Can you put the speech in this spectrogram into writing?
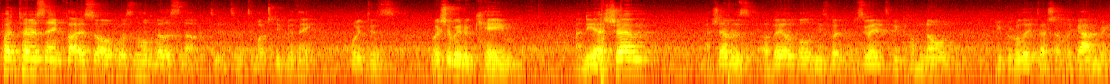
But Torah saying Klal Yisrael wasn't holding listen up. It's, it's, it's a much deeper thing. The point is, Moshe Rabbeinu came, Ani Hashem, Hashem is available, he's, he's waiting to become known. You could relate to Hashem Lagamri.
